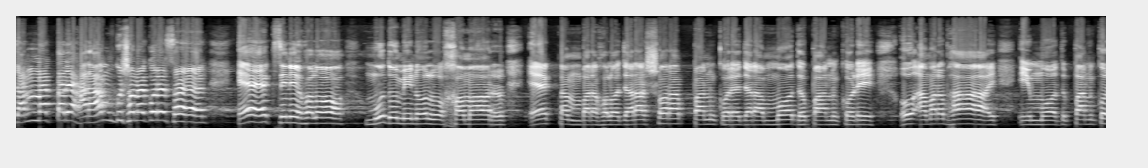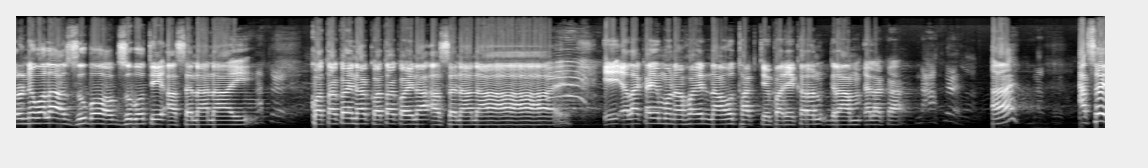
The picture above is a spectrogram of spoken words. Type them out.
জান্নাত তারে হারাম ঘোষণা করেছেন। এক শ্রেণি হলো মুদমিনুল খমর। এক নাম্বার হলো যারা শরাব পান করে যারা মদ পান করে। ও আমার ভাই এই মদ পান করনেওয়ালা যুবক যুবতী আছে না নাই? কথা কয় না কথা কয় না আছে না নাই? এই এলাকায় মনে হয় নাও থাকতে পারে কারণ গ্রাম এলাকা। আছে?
